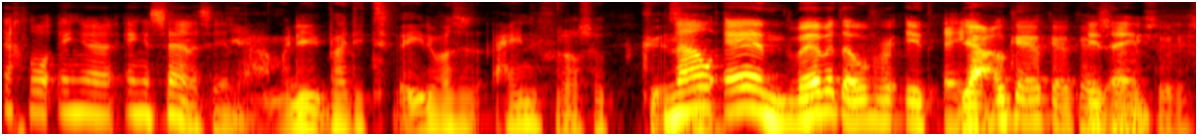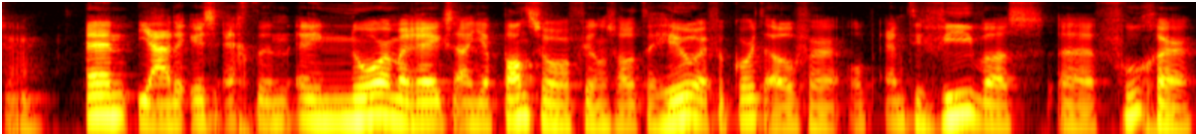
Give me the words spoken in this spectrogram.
echt wel enge, enge scènes in. Ja, maar die, bij die tweede was het einde vooral zo kut. Nou, en we hebben het over It 1. Ja, oké, oké, oké. Is Sorry, sorry. En ja, er is echt een enorme reeks aan Japanse horrorfilms. We hadden het er heel even kort over. Op MTV was eh, vroeger...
